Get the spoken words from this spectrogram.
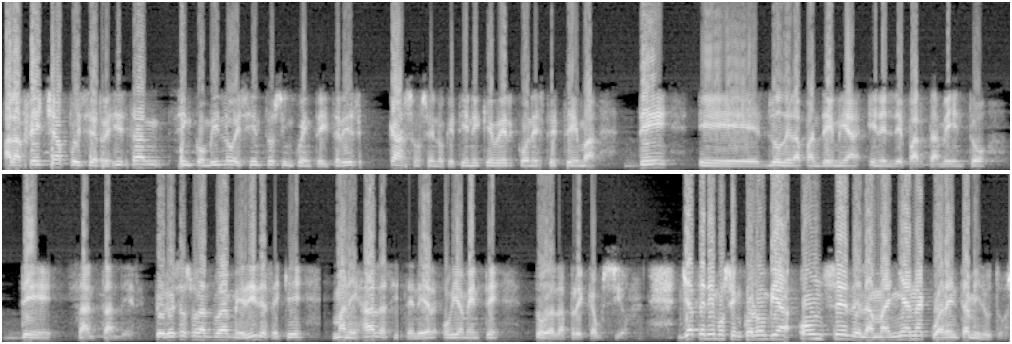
A la fecha, pues se registran 5.953 casos en lo que tiene que ver con este tema de eh, lo de la pandemia en el departamento de Santander. Pero esas son las nuevas medidas, hay que manejarlas y tener obviamente toda la precaución. Ya tenemos en Colombia 11 de la mañana 40 minutos.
